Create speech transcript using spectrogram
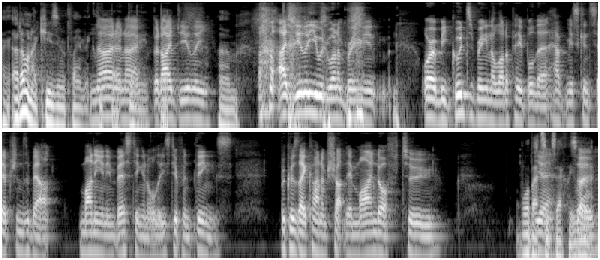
I, I don't want to accuse him of playing the no no no game, but ideally um, Ideally, you would want to bring in, or it'd be good to bring in a lot of people that have misconceptions about money and investing and all these different things, because they kind of shut their mind off to. well, that's yeah, exactly so. right.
